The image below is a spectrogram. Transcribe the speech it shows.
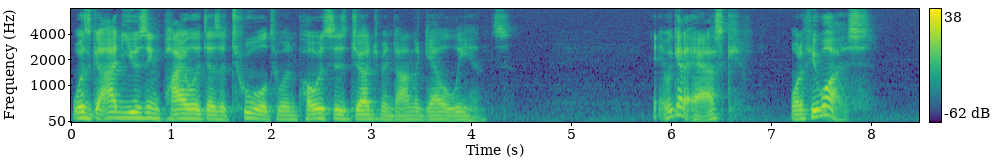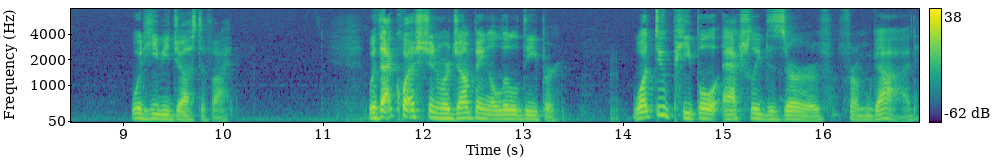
Was God using Pilate as a tool to impose his judgment on the Galileans? And we got to ask what if he was? Would he be justified? With that question, we're jumping a little deeper. What do people actually deserve from God?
